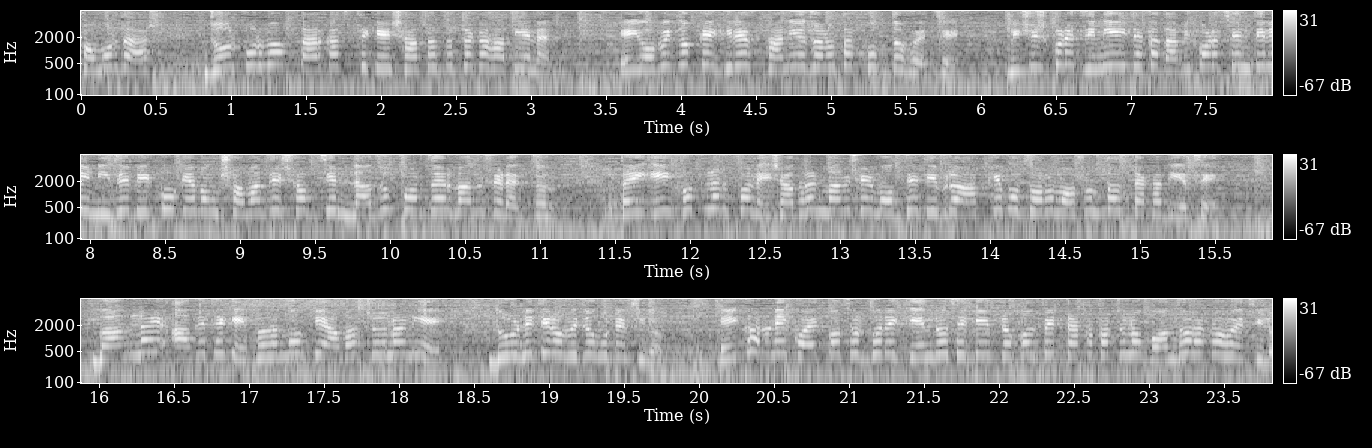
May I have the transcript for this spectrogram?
সমর দাস জোরপূর্বক তার কাছ থেকে সাত হাজার টাকা হাতিয়ে নেন। এই অভিযোগকে ঘিরে স্থানীয় জনতা ক্ষুব্ধ হয়েছে। বিশেষ করে যিনি এই টাকা দাবি করেছেন, তিনি নিজে ভিক্ষুক এবং সমাজের সবচেয়ে নাজুক পর্যায়ের মানুষের একজন। তাই এই ঘটনার ফলে সাধারণ মানুষের মধ্যে তীব্র আক্ষেপ ও চরম অসন্তোষ দেখা দিয়েছে। বাংলায় আগে থেকে প্রধানমন্ত্রী আবাস যোজনা নিয়ে দুর্নীতির অভিযোগ উঠেছিল। এই কারণে কয়েক বছর ধরে কেন্দ্র থেকে এই প্রকল্পের টাকা পাঠানো বন্ধ রাখা হয়েছিল।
